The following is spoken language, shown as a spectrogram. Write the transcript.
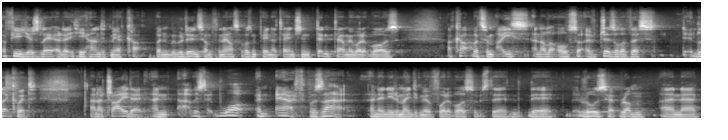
a few years later that he handed me a cup when we were doing something else. I wasn't paying attention, didn't tell me what it was. A cup with some ice and a little sort of drizzle of this liquid and I tried it, and I was like, "What on earth was that?" And then he reminded me of what it was. It was the the rose hip rum, and uh,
